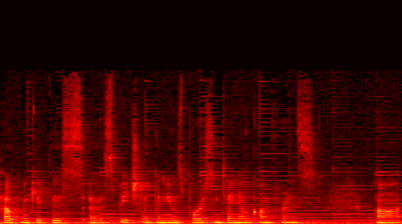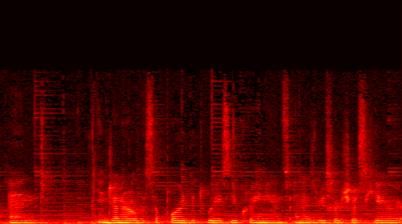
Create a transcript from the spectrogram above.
help me give this uh, speech at the Niels Bohr Centennial Conference. Uh, and in general, the support that we as Ukrainians and as researchers here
